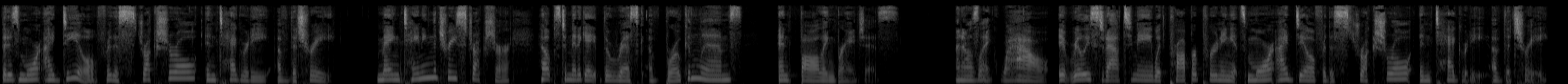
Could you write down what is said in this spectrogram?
that is more ideal for the structural integrity of the tree. Maintaining the tree's structure helps to mitigate the risk of broken limbs and falling branches. And I was like, wow, it really stood out to me. With proper pruning, it's more ideal for the structural integrity of the tree.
